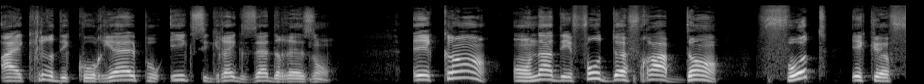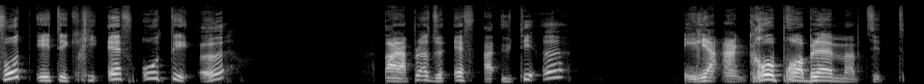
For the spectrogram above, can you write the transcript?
à écrire des courriels pour X, Y, Z raisons. Et quand on a des fautes de frappe dans faute et que faute est écrit F-O-T-E à la place de F-A-U-T-E, il y a un gros problème, ma petite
